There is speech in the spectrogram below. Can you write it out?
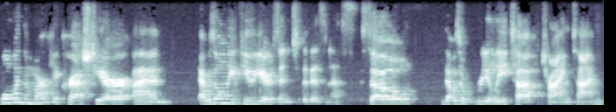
Well, when the market crashed here, um, I was only a few years into the business. So that was a really tough, trying time.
